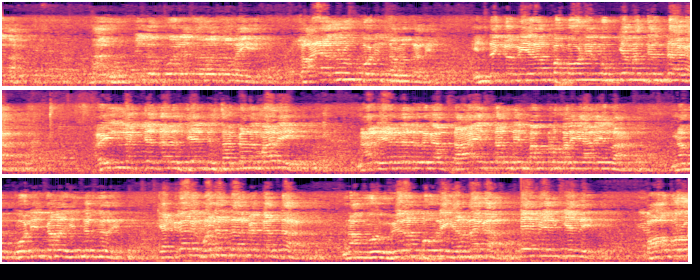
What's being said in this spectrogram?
ಕಾರ್ಯ ಆಗತ್ತಿಲ್ಲ ನಾನು ಹುಟ್ಟಿದ ಕೋಳಿ ಸಮಾಜದಲ್ಲಿ ಸಾಯಾದರೂ ಕೋಳಿ ಸಮಾಜದಲ್ಲಿ ಇಂದಕ ವೀರಪ್ಪ ಮೋಡಿ ಮುಖ್ಯಮಂತ್ರಿ ಇದ್ದಾಗ ಐದು ಲಕ್ಷ ಜನ ಸೇರಿಸಿ ಸಮ್ಮೇಳನ ಮಾಡಿ, ನಾನು ಹೇಳಿದೆ ತಾಯಿ, ತಂದೆ, ಮಕ್ಕಳು ಬರೀ ಯಾರೇ ಇಲ್ಲ. ನಮ್ಮ ಕೋಳಿ ಸಮಾಜ ಹಿಂದಿರ್ತದೆ ಕೆಟ್ಟಗಾರಿ ಮನೆ ತರಬೇಕಂತ ನಮ್ಮ ವೀರಪ್ಪ ಅವರಿಗೆ ಹೇಳಿದಾಗ ವೇದಿಕೆಯಲ್ಲಿ ಬಾಬರು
